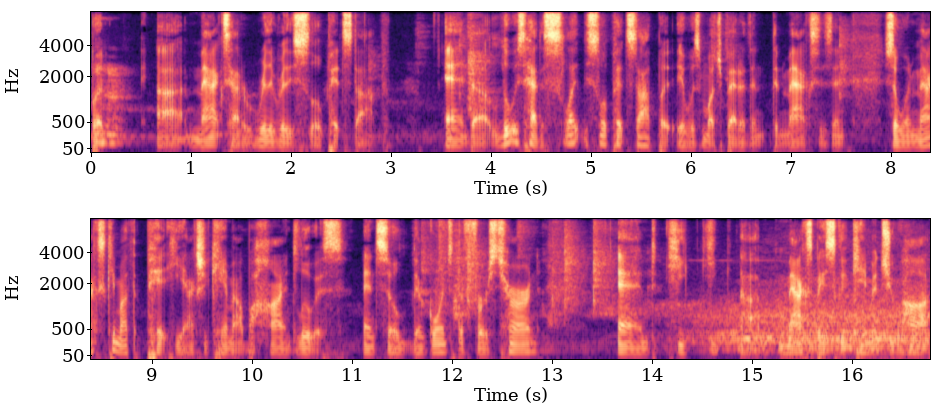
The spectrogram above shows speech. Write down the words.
But uh, Max had a really really slow pit stop, and uh, Lewis had a slightly slow pit stop, but it was much better than, than Max's. And so when Max came out the pit, he actually came out behind Lewis. And so they're going to the first turn, and he, he uh, Max basically came in too hot,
